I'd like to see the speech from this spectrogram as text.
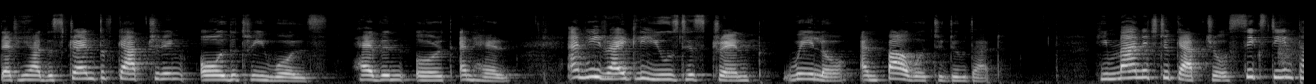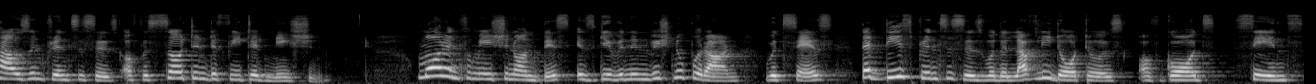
that he had the strength of capturing all the three worlds heaven, earth, and hell, and he rightly used his strength, valor, and power to do that he managed to capture 16,000 princesses of a certain defeated nation. More information on this is given in Vishnu Puran, which says that these princesses were the lovely daughters of gods, saints,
